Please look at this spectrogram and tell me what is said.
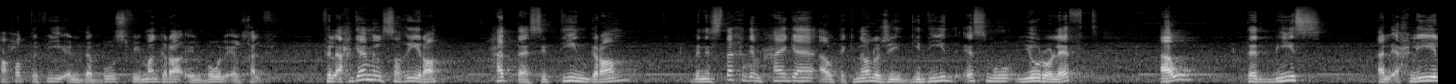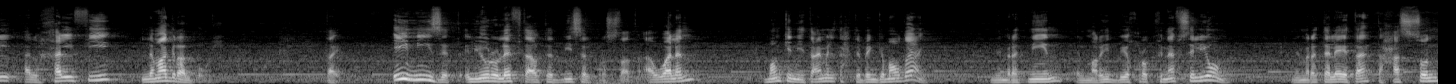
هحط فيه الدبوس في مجرى البول الخلفي. في الأحجام الصغيرة حتى 60 جرام بنستخدم حاجة أو technology جديد اسمه UroLift أو تدبيس الإحليل الخلفي لمجرى البول. طيب إيه ميزة ال UroLift أو تدبيس البروستاتا؟ أولا ممكن يتعمل تحت بنج موضعي. نمرة اتنين المريض بيخرج في نفس اليوم. نمرة ثلاثة تحسن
